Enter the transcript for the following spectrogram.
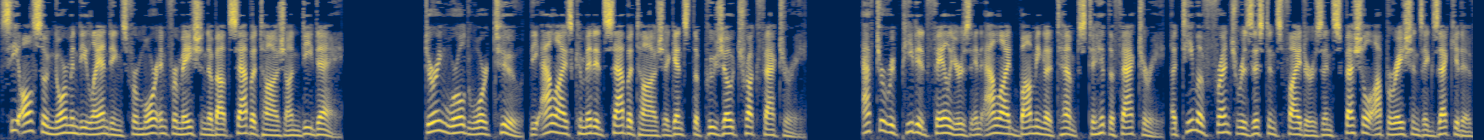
See also Normandy landings for more information about sabotage on D-Day. During World War II, the Allies committed sabotage against the Peugeot truck factory. After repeated failures in Allied bombing attempts to hit the factory, a team of French resistance fighters and Special Operations Executive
